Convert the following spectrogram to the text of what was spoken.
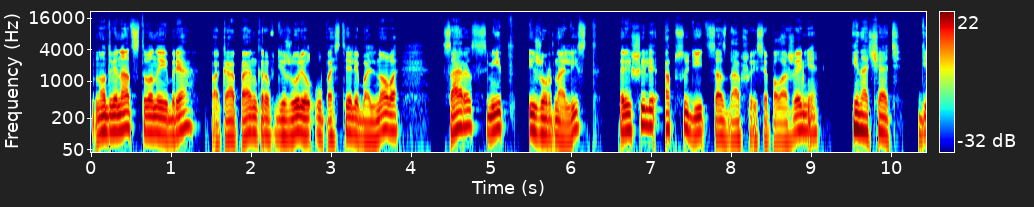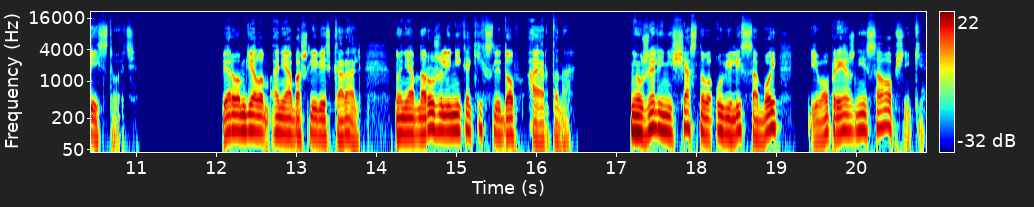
Но 12 ноября, пока Пенкроф дежурил у постели больного, Сайрос Смит и журналист решили обсудить создавшееся положение и начать действовать. Первым делом они обошли весь кораль, но не обнаружили никаких следов Айртона. Неужели несчастного увели с собой его прежние сообщники?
